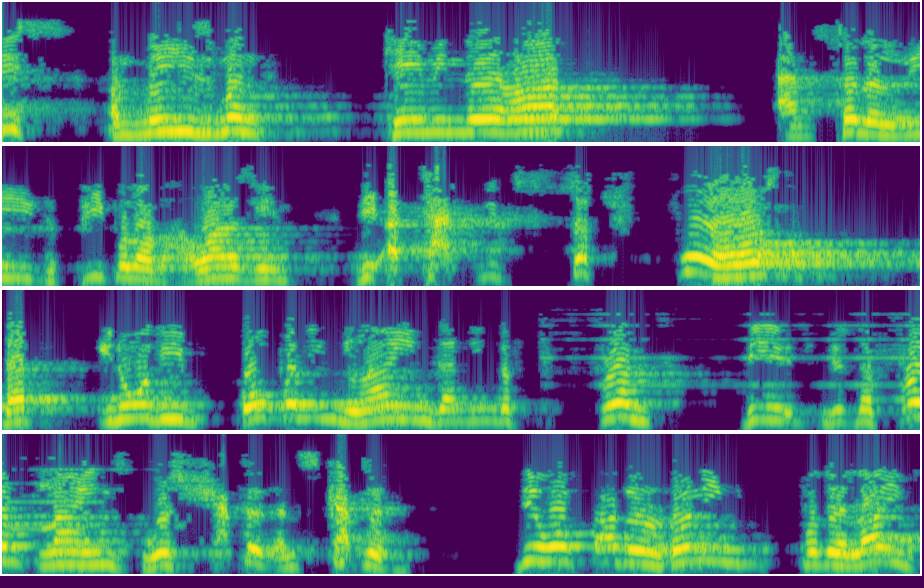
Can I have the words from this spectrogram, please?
this amazement came in their heart. And suddenly the people of Hawazin, they attacked with such force that, you know, the opening lines and in the front the, the front lines were shattered and scattered. They all started running for their lives.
